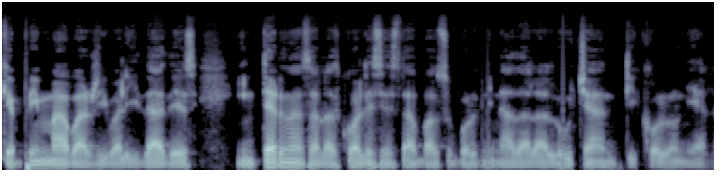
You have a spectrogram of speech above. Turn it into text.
que primaba rivalidades internas a las cuales estaba subordinada la lucha anticolonial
